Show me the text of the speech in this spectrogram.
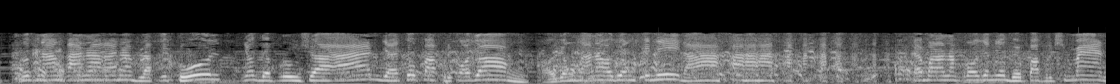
Terus nang kana-kana belah ikul nyong de perusahaan jatuh pabrik ojong ojong sana, ojong sini. Nah. Kayak malah nang kroyen yo pabrik semen,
